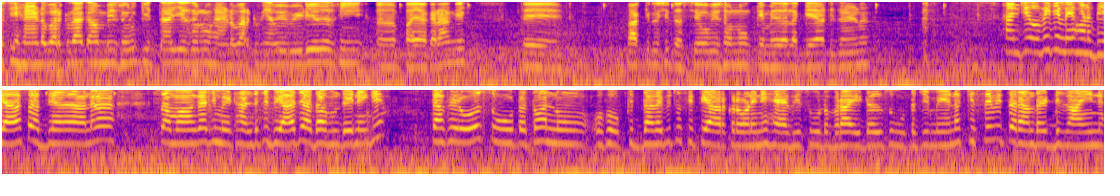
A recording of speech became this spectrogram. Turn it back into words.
ਅਸੀਂ ਹੈਂਡ ਵਰਕ ਦਾ ਕੰਮ ਵੀ ਸ਼ੁਰੂ ਕੀਤਾ ਜੀ ਤੁਹਾਨੂੰ ਹੈਂਡ ਵਰਕ ਦੀਆਂ ਵੀ ਵੀਡੀਓਜ਼ ਅਸੀਂ ਅਹ, ਪਾਇਆ ਕਰਾਂਗੇ। ਤੇ ਬਾਕੀ ਤੁਸੀਂ ਦੱਸਿਓ ਵੀ ਤੁਹਾਨੂੰ ਕਿਵੇਂ ਦਾ ਲੱਗਿਆ ਡਿਜ਼ਾਈਨ ਹਾਂਜੀ, ਉਹ ਵੀ ਜਿਵੇਂ ਹੁਣ ਵਿਆਹ ਸ਼ਾਦੀਆਂ ਨਾ ਸਮਾਂਗਾ ਜਿਵੇਂ ਠੰਡ 'ਚ ਵਿਆਹ ਜ਼ਿਆਦਾ ਹੁੰਦੇ ਨੇਗੇ, ਤਾਂ ਫਿਰ ਉਹ ਸੂਟ ਤੁਹਾਨੂੰ ਉਹ ਕਿੱਦਾਂ ਦੇ ਵੀ ਤੁਸੀਂ ਤਿਆਰ ਕਰਾਉਣੇ ਨੇ ਹੈਵੀ ਸੂਟ ਬ੍ਰਾਈਡਲ ਸੂਟ, ਜਿਵੇਂ ਨਾ ਕਿਸੇ ਵੀ ਤਰ੍ਹਾਂ ਦਾ ਡਿਜ਼ਾਈਨ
